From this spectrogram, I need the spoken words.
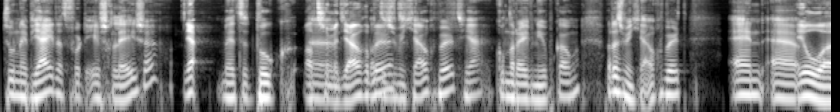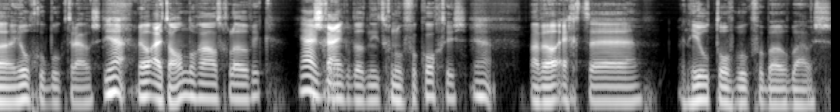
toen heb jij dat voor het eerst gelezen. Ja. Met het boek... Wat is er eh, met jou Wat gebeurd? is er met jou gebeurd? Ja, ik kon er even niet op komen. Wat is er met jou gebeurd? En eh, Heel, eh, heel goed boek trouwens. ja, Wel uit de handel gehaald, geloof ik. ja, Waarschijnlijk omdat het niet genoeg verkocht is. Ja. Maar wel echt eh, een heel tof boek voor bovenbouwers.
